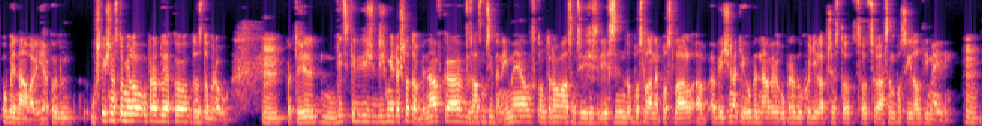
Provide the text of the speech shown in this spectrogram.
objednávali. Jako, úspěšnost to mělo opravdu jako dost dobrou. Hmm. Protože vždycky, když, když mi došla ta objednávka, vzal jsem si ten e-mail, zkontroloval jsem si, jestli jsem to poslal, neposlal a, a většina těch objednávek opravdu chodila přes to, co, co já jsem posílal ty maily. Hmm.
